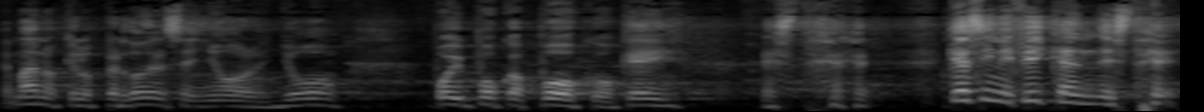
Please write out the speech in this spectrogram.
Hermano, que lo perdone el Señor. Yo voy poco a poco, ¿ok? Este, ¿Qué significa este?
